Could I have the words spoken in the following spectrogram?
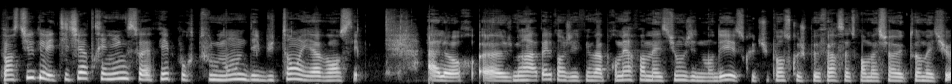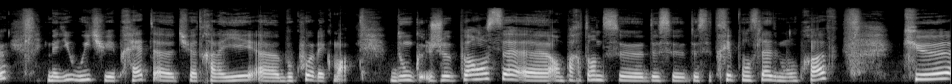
Penses-tu que les teacher training soient faits pour tout le monde, débutant et avancé alors, euh, je me rappelle quand j'ai fait ma première formation, j'ai demandé est-ce que tu penses que je peux faire cette formation avec toi, Mathieu? Il m'a dit oui, tu es prête, euh, tu as travaillé euh, beaucoup avec moi. Donc, je pense, en partant de, ce, de, ce, de cette réponse-là de mon prof, que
